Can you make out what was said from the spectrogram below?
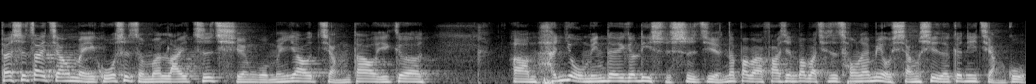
但是在讲美国是怎么来之前，我们要讲到一个啊、嗯、很有名的一个历史事件。那爸爸发现，爸爸其实从来没有详细的跟你讲过。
